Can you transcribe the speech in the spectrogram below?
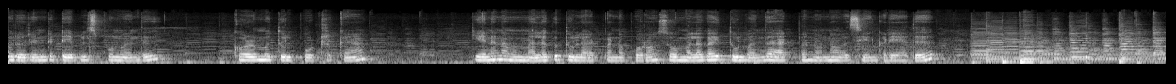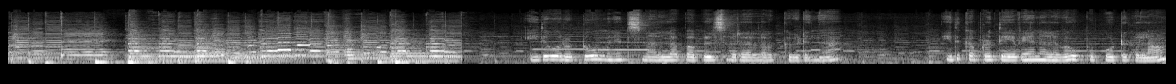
ஒரு ரெண்டு டேபிள் ஸ்பூன் வந்து குழம்புத்தூள் போட்டிருக்கேன். ஏன்னா நம்ம மிளகுத்தூள் ஆட் பண்ண போகிறோம் ஸோ மிளகாய் தூள் வந்து ஆட் பண்ணணுன்னு அவசியம் கிடையாது. இது ஒரு டூ மினிட்ஸ் நல்லா பபிள்ஸ் வர அளவுக்கு விடுங்க. இதுக்கப்புறம் தேவையான அளவு உப்பு போட்டுக்கலாம்.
